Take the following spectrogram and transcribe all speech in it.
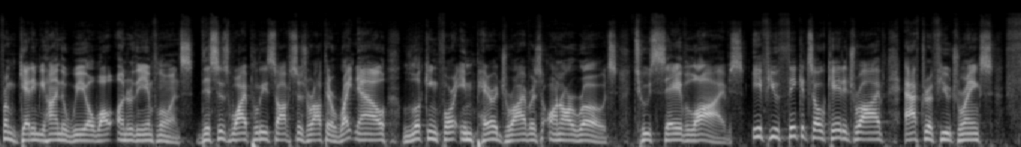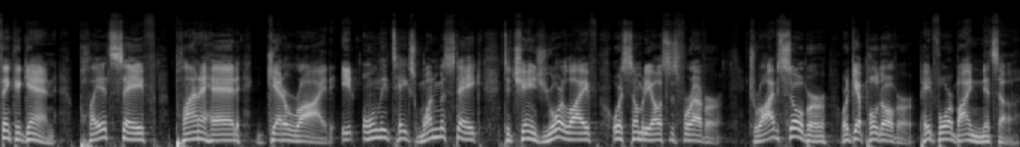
from getting behind the wheel while under the influence. This is why police officers are out there right now looking for impaired drivers on our roads to save lives. If you think it's okay to drive after a few drinks, think again. Play it safe plan ahead, get a ride. It only takes one mistake to change your life or somebody else's forever. Drive sober or get pulled over. Paid for by NHTSA.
